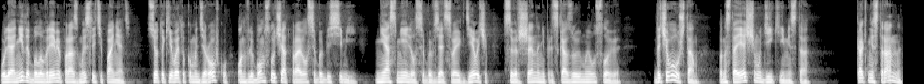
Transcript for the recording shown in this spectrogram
У Леонида было время поразмыслить и понять. Все-таки в эту командировку он в любом случае отправился бы без семьи. Не осмелился бы взять своих девочек в совершенно непредсказуемые условия. Да чего уж там, по-настоящему дикие места. Как ни странно,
